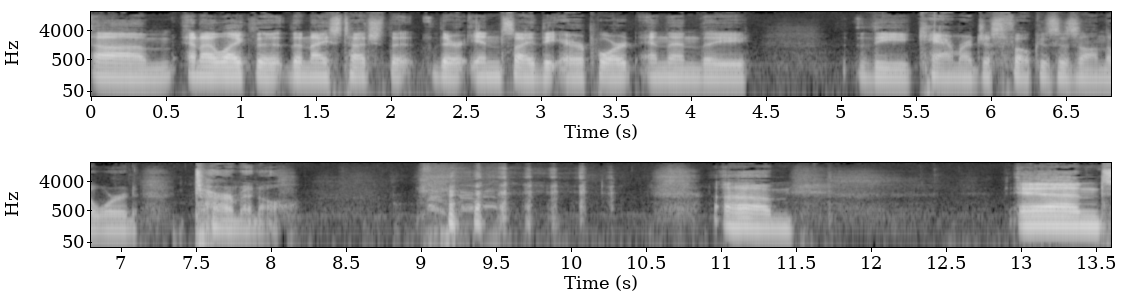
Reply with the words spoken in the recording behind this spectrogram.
Um, and I like the the nice touch that they're inside the airport, and then the the camera just focuses on the word terminal. um, and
